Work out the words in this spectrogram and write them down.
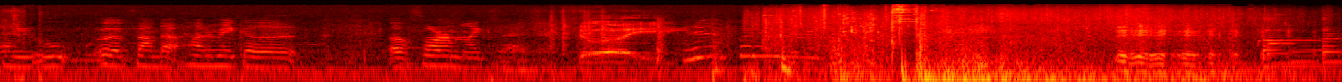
I uh, found out how to make a a farm like that.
